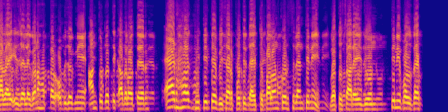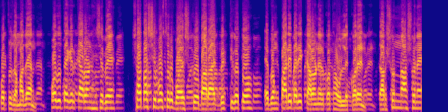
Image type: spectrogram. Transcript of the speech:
গাজায় ইসরায়েলে গণহত্যার অভিযোগ নিয়ে আন্তর্জাতিক আদালতের অ্যাডহক ভিত্তিতে বিচারপতির দায়িত্ব পালন করছিলেন তিনি। গত চারই জুন তিনি পদত্যাগ পত্র জমা দেন। পদত্যাগের কারণ হিসেবে সাতাশি বছর বয়স্ক বারাক ব্যক্তিগত এবং পারিবারিক কারণের কথা উল্লেখ করেন। তার শূন্য আসনে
